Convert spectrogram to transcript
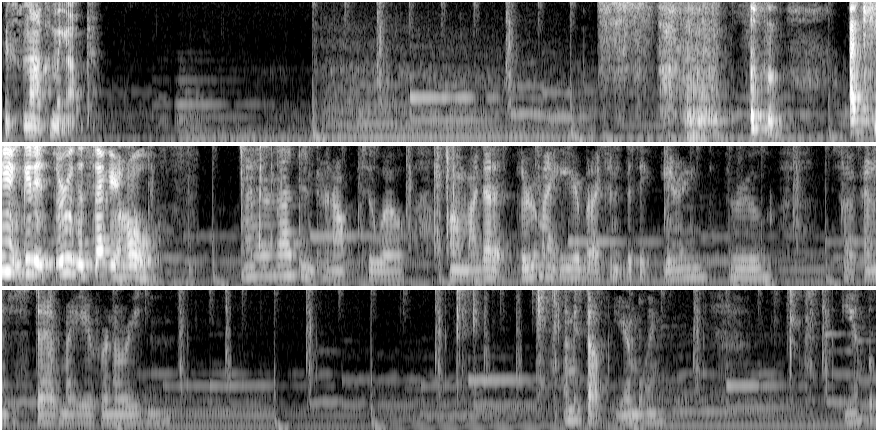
it's not coming out. I can't get it through the second hole. That didn't turn out too well. Um, I got it through my ear, but I couldn't get the earring through. So I kind of just stabbed my ear for no reason. Let me stop rambling. Yamble,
